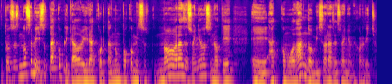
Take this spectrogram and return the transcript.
Entonces no se me hizo tan complicado ir acortando un poco mis, no horas de sueño, sino que eh, acomodando mis horas de sueño, mejor dicho.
